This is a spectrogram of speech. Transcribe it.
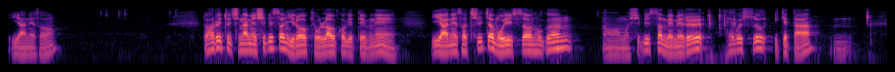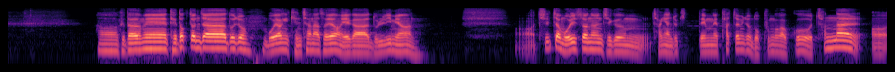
이 안에서 또 하루 이틀 지나면 11선이 이렇게 올라올 거기 때문에 이 안에서 7.51선 혹은 어, 뭐 11선 매매를 해볼 수 있겠다. 음. 어, 그 다음에 대덕전자도 좀 모양이 괜찮아서요. 얘가 눌리면 어, 7.51선은 지금 장이 안 좋기 때문에 타점이 좀 높은 것 같고 첫날 어,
